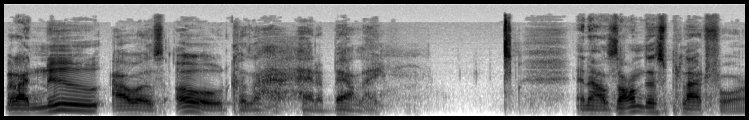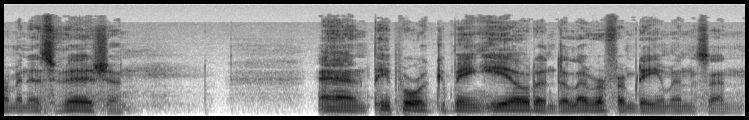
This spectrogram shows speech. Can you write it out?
but I knew I was old because I had a belly. And I was on this platform in this vision, and people were being healed and delivered from demons, and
